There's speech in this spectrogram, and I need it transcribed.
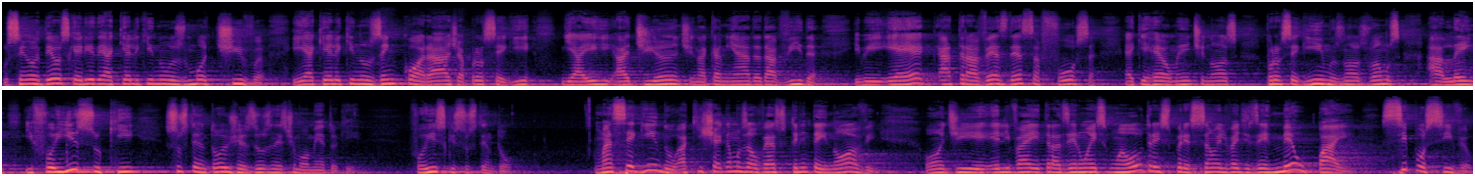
O Senhor Deus, querido, é aquele que nos motiva e é aquele que nos encoraja a prosseguir e a ir adiante na caminhada da vida. E é através dessa força é que realmente nós prosseguimos, nós vamos além. E foi isso que sustentou Jesus neste momento aqui. Foi isso que sustentou. Mas seguindo, aqui chegamos ao verso 39, onde ele vai trazer uma, uma outra expressão, ele vai dizer: Meu pai, se possível,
